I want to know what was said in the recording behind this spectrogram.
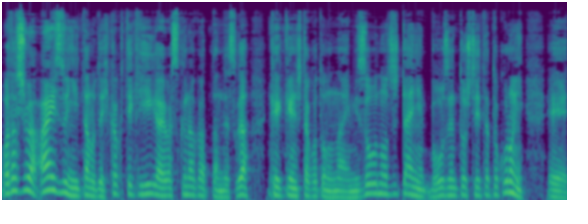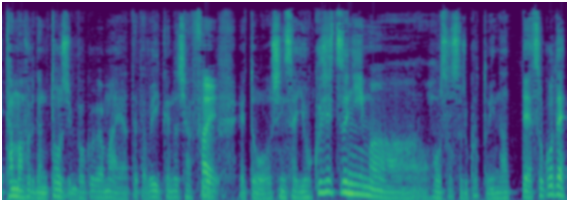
私は会津にいたので比較的被害は少なかったんですが、経験したことのない未曾有の事態に呆然としていたところに、えータマフルでの当時僕が前やってたウィークエンドシャッフル、はいえっと、震災翌日にまあ、放送することになって、そこで、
